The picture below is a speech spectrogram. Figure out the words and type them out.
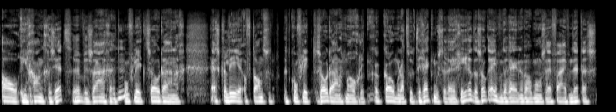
al in gang gezet. We zagen het conflict zodanig escaleren, of althans het conflict zodanig mogelijk komen dat we direct moesten reageren. Dat is ook een van de redenen waarom onze F-35's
